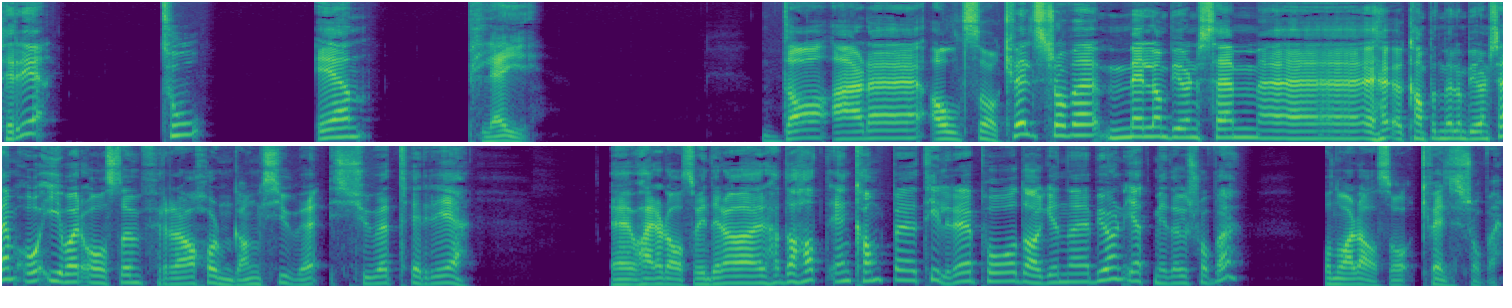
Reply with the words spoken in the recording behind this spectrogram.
Tre, to, én, play. Da er det altså kveldsshowet mellom Bjørnsem eh, kampen mellom Bjørnsem og Ivar Aasum fra Holmgang 2023. Eh, og her er det altså, Dere har, har hatt en kamp eh, tidligere på dagen, eh, Bjørn, i ettermiddagsshowet, og nå er det altså kveldsshowet.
